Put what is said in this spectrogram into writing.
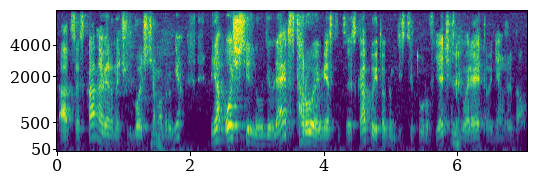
о ЦСКА, наверное, чуть больше, чем о других. Меня очень сильно удивляет второе место ЦСКА по итогам 10 туров. Я, честно говоря, этого не ожидал.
